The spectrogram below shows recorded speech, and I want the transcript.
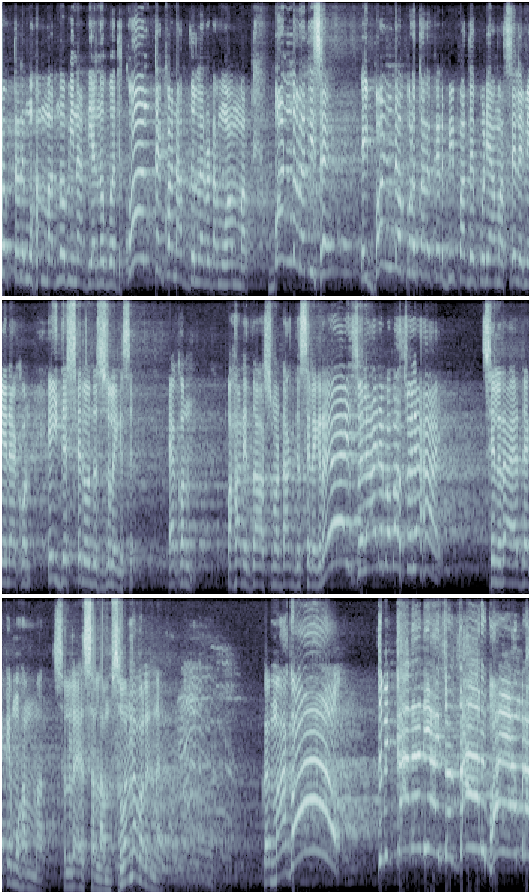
লোকটারে মুহাম্মদ নবী না দিয়া নবুয়াতে কোনতে কোন আবদুল্লাহর বেটা মুহাম্মদ? বন্ডরে দিছে। এই বন্ড প্রতারকের বিপদে পড়ে আমার ছেলে মেয়েরা এখন এই দেশের ও দেশে চলে গেছে। এখন পাহাড়ে যাওয়ার সময় ডাক দিয়ে ছেলে এই চলে আয় রে বাবা, চলে আয়। ছেলেরা আয় দেখে মুহাম্মদ সাল্লাহ সাল্লাম সুবর্ণা বলেন না। কয়, মা গো, তুমি কারে নিয়ে আইছো? যার ভয়ে আমরা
